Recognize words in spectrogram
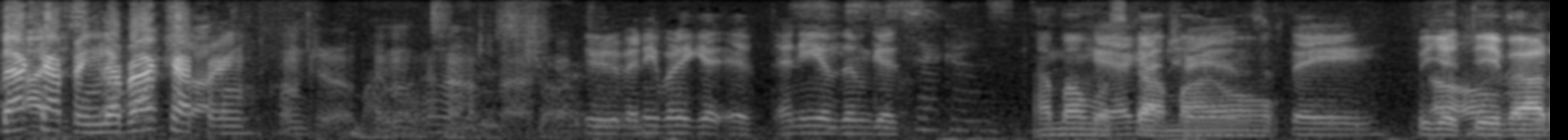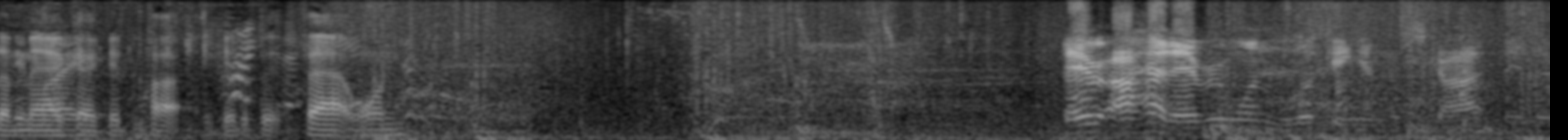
Backcapping, they're got one backcapping. I'm joking. They're not backcapping. Dude, if anybody get, if any of them gets, I'm okay, almost I got, got my trans. ult. If they, If we I'll get D.Va also out of get mech, my- I could pop, get a bit fat one. I had everyone looking in the sky. at me there.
